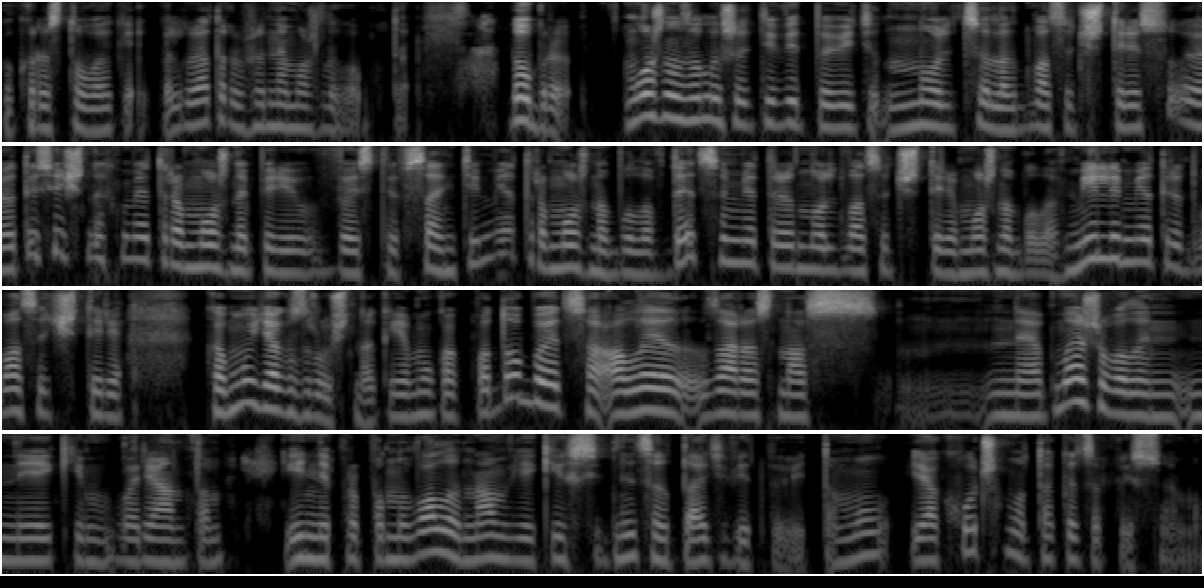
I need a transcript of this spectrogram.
Використовувати калькулятор вже неможливо буде. Добре, можна залишити відповідь 0,24 тисячних метра, можна перевести в сантиметр, можна було в дециметрі 0,24, можна було в міліметрі 24. Кому як зручно, йому як подобається, але зараз нас не обмежували ніяким варіантом і не пропонували нам в яких сідницях дати відповідь. Тому як хочемо, так і записуємо.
